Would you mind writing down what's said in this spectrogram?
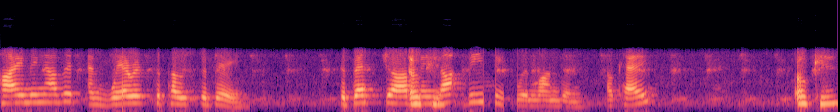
timing of it and where it's supposed to be. The best job Okay. may not be for you in London, okay? Okay.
